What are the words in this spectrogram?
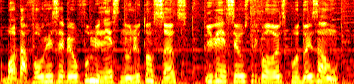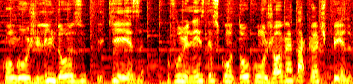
O Botafogo recebeu o Fluminense no Newton Santos e venceu os tricolores por 2 a 1 com gols de Lindoso e Chiesa. O Fluminense descontou com o jovem atacante Pedro.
